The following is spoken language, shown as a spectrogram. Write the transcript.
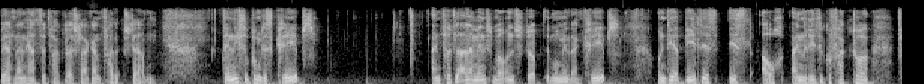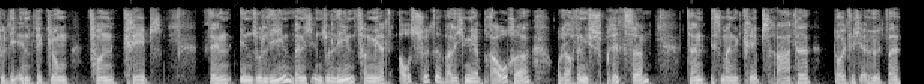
werden an Herzinfarkt oder Schlaganfall sterben. Der nächste Punkt ist Krebs. Ein Viertel aller Menschen bei uns stirbt im Moment an Krebs und Diabetes ist auch ein Risikofaktor für die Entwicklung von Krebs. Denn Insulin, wenn ich Insulin vermehrt ausschütte, weil ich mehr brauche, oder auch wenn ich spritze, dann ist meine Krebsrate deutlich erhöht, weil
